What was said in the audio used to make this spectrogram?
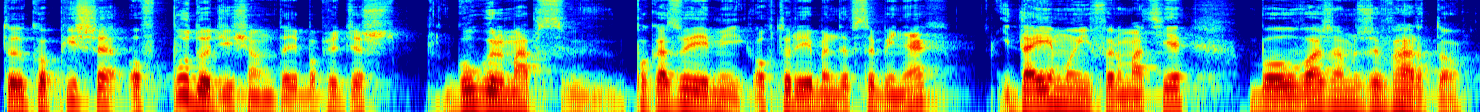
tylko piszę o wpół do 10, bo przecież Google Maps pokazuje mi, o której będę w Sobieniach i daje mu informację, bo uważam, że warto.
